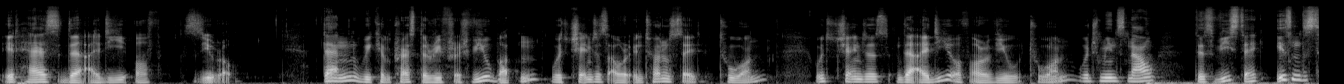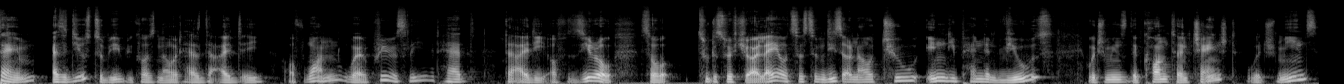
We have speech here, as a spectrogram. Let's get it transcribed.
it has the ID of zero. Then we can press the refresh view button, which changes our internal state to one, which changes the ID of our view to one, which means now this VStack isn't the same as it used to be because now it has the ID of one, where previously it had the ID of zero. So to the SwiftUI layout system, these are now two independent views, which means the content changed, which means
